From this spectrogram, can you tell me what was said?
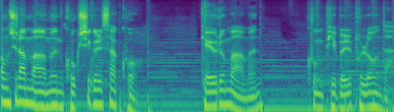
성실한 마음은 곡식을 쌓고 게으른 마음은 궁핍을 불러온다.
